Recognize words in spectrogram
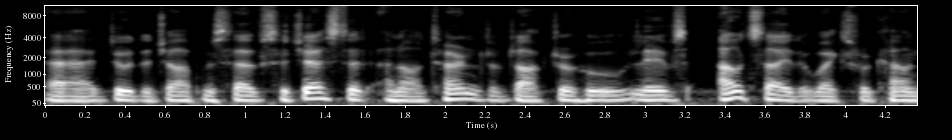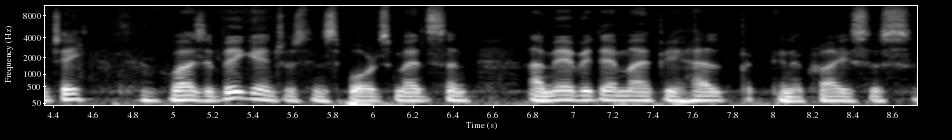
uh, do the job himself, suggested an alternative doctor who lives outside of Wexford County, who has a big interest in sports medicine, and maybe they might be help in a crisis.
